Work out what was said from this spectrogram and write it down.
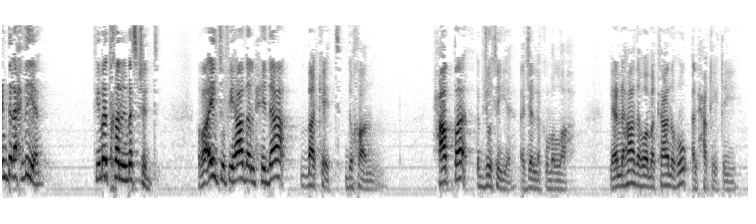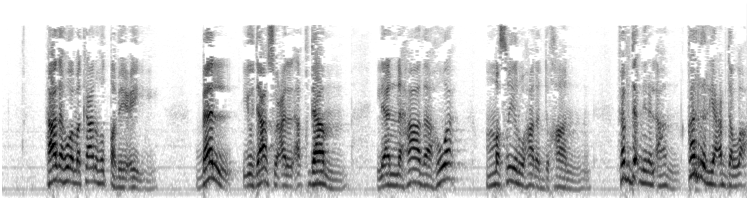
عند الأحذية في مدخل المسجد رأيت في هذا الحذاء باكيت دخان حاطة بجوتية أجلكم الله. لأن هذا هو مكانه الحقيقي. هذا هو مكانه الطبيعي. بل يداس على الأقدام لأن هذا هو مصير هذا الدخان. فابدأ من الآن. قرر يا عبد الله.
